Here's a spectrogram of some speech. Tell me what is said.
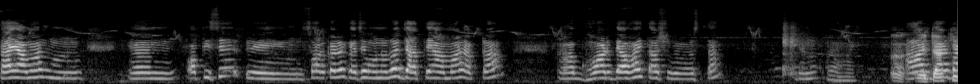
তাই আমার অফিসে সরকারের কাছে অনুরোধ যাতে আমার একটা ঘর দেওয়া হয় তার সুব্যবস্থা যেন করা হয়। আর এটা কি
